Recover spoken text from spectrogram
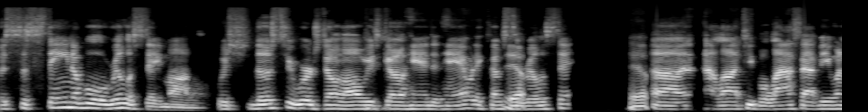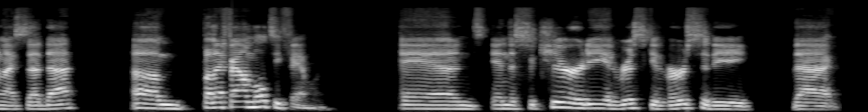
a, sustainable real estate model, which those two words don't always go hand in hand when it comes yep. to real estate. Yep. Uh, a lot of people laugh at me when I said that. Um, but I found multifamily and in the security and risk adversity that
